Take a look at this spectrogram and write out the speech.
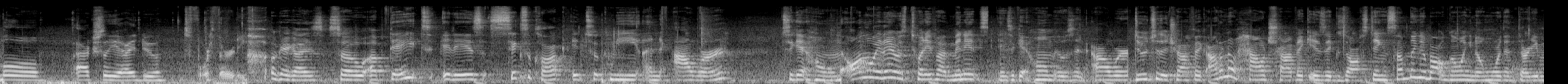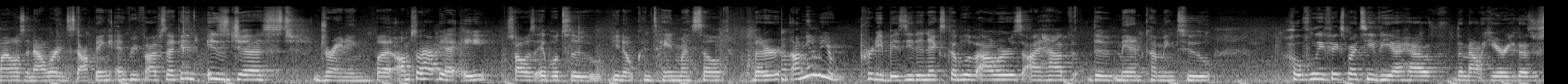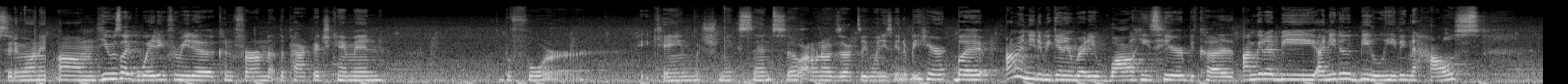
Well, actually I do. It's 4.30. Okay guys, so update. It is six o'clock. It took me an hour to get home. On the way there it was 25 minutes and to get home it was an hour due to the traffic. I don't know how traffic is exhausting. Something about going no more than 30 miles an hour and stopping every five seconds is just draining. But I'm so happy I ate so I was able to, you know, contain myself better. I'm gonna be pretty busy the next couple of hours. I have the man coming to hopefully fix my TV. I have the mount here. You guys are sitting on it. Um, he was like waiting for me to confirm that the package came in before came, which makes sense. So I don't know exactly when he's gonna be here, but I'm gonna need to be getting ready while he's here because I'm gonna be, I need to be leaving the house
